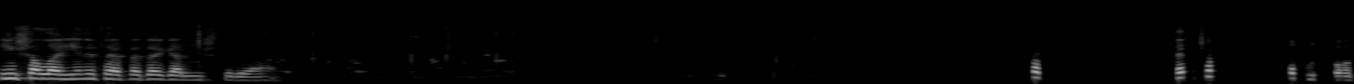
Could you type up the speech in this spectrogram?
İnşallah yeni TFT gelmiştir ya. Çok oluyor.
